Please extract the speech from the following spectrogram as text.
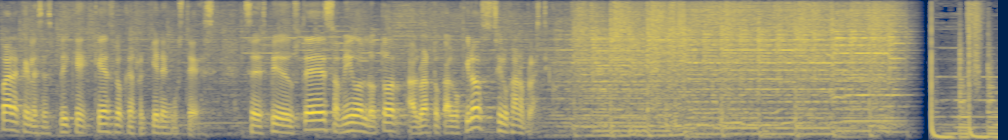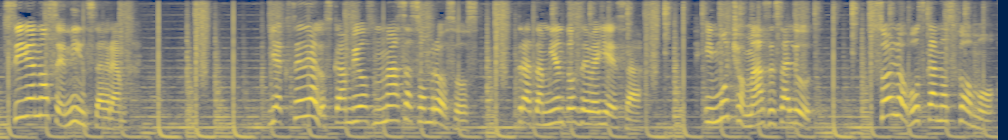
para que les explique qué es lo que requieren ustedes. Se despide de ustedes su amigo el doctor Alberto Calvo Quiroz, cirujano plástico. En Instagram y accede a los cambios más asombrosos, tratamientos de belleza y mucho más de salud. Solo búscanos como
